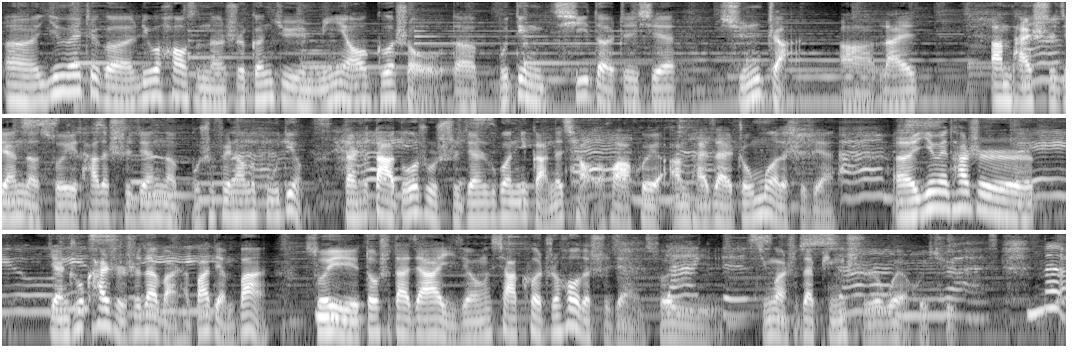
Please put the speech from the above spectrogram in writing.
呃，因为这个 live house 呢是根据民谣歌手的不定期的这些巡展啊来安排时间的，所以它的时间呢不是非常的固定。但是大多数时间，如果你赶得巧的话，会安排在周末的时间。呃，因为它是。演出开始是在晚上八点半，所以都是大家已经下课之后的时间，所以尽管是在平时，我也会去。那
